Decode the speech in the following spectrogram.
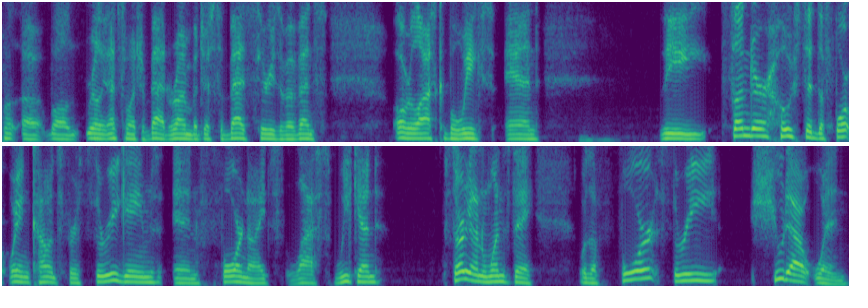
well, uh, well, really not so much a bad run, but just a bad series of events over the last couple weeks. And the Thunder hosted the Fort Wayne Komets for three games and four nights last weekend, starting on Wednesday with a 4 3 shootout win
